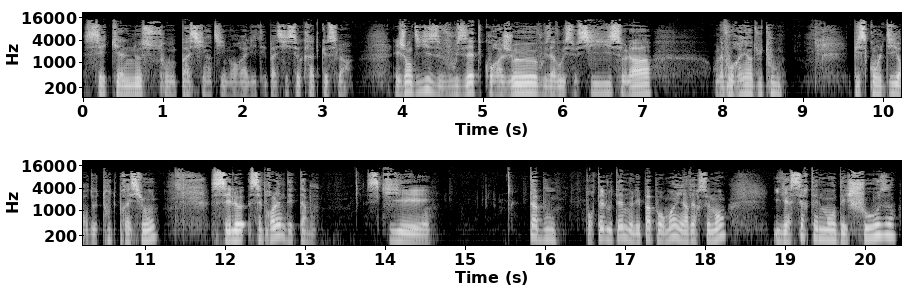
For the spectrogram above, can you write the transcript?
c'est qu'elles ne sont pas si intimes en réalité, pas si secrètes que cela. Les gens disent vous êtes courageux, vous avouez ceci, cela. On n'avoue rien du tout. Puisqu'on le dit hors de toute pression, c'est le, c'est le problème des tabous. Ce qui est tabou pour tel ou tel ne l'est pas pour moi et inversement, il y a certainement des choses,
